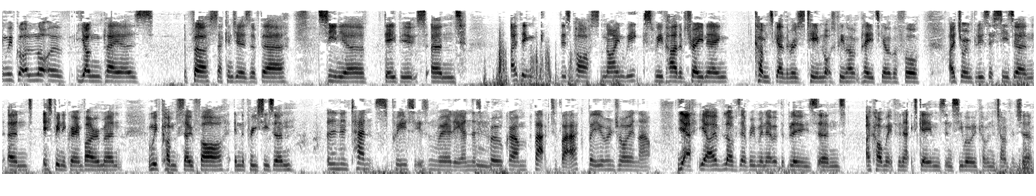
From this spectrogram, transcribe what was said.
We've got a lot of young players, first, second years of their senior debuts, and I think this past nine weeks we've had of training come together as a team. Lots of people haven't played together before. I joined Blues this season, and it's been a great environment, and we've come so far in the pre-season an intense pre-season really and this mm. program back to back but you're enjoying that yeah yeah I've loved every minute of the Blues and I can't wait for the next games and see where we come in the championship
